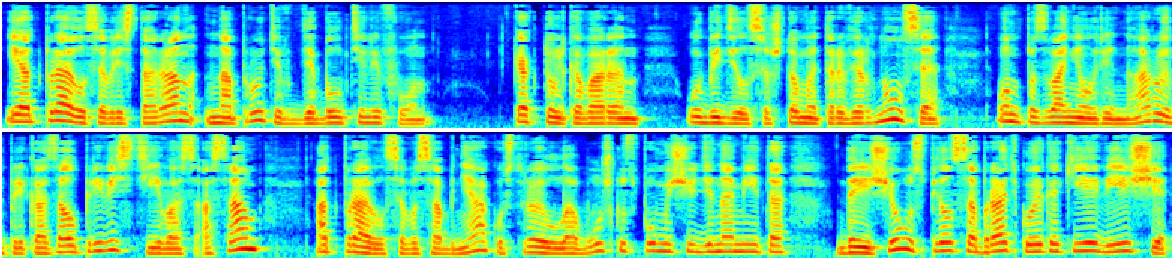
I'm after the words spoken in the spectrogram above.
и отправился в ресторан напротив, где был телефон. Как только Варен убедился, что мэтр вернулся, он позвонил Ренару и приказал привести вас, а сам отправился в особняк, устроил ловушку с помощью динамита, да еще успел собрать кое-какие вещи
